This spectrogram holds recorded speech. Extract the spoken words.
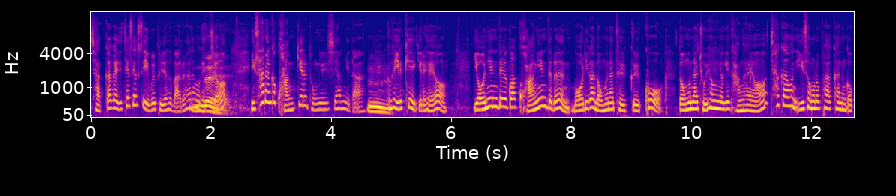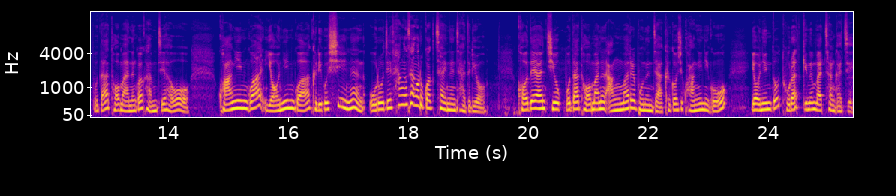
작가가 이제 테세우스 입을 빌려서 말을 하는 거겠죠. 네. 이 사랑과 광기를 동일시합니다. 음. 그래서 이렇게 얘기를 해요. 연인들과 광인들은 머리가 너무나 들끓고 너무나 조형력이 강하여 차가운 이성으로 파악하는 것보다 더 많은 걸 감지하오. 광인과 연인과 그리고 시인은 오로지 상상으로 꽉 차 있는 자들이요. 거대한 지옥보다 더 많은 악마를 보는 자 그것이 광인이고 연인도 돌아끼는 마찬가지.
